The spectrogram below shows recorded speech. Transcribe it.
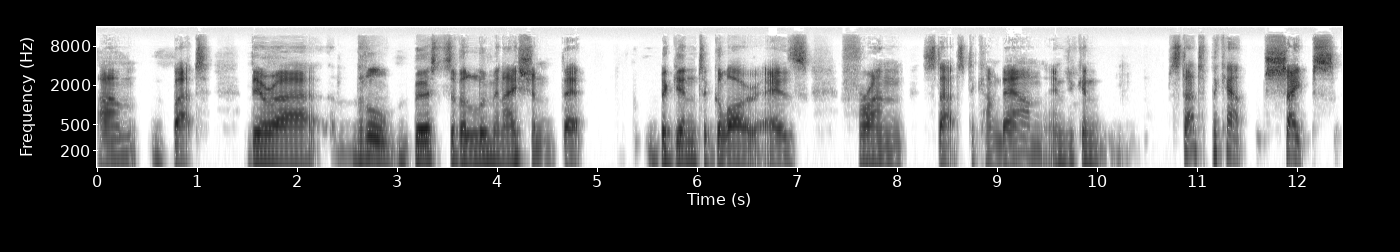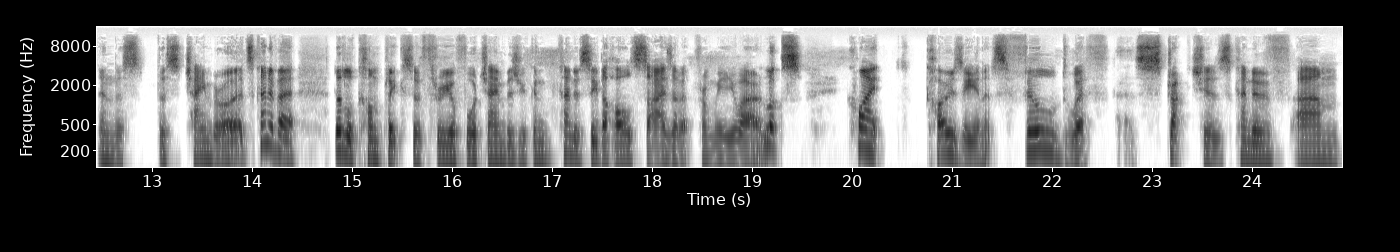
um, but there are little bursts of illumination that begin to glow as Frun starts to come down, and you can start to pick out shapes in this this chamber. or It's kind of a little complex of three or four chambers. You can kind of see the whole size of it from where you are. It looks quite cozy, and it's filled with uh, structures, kind of um,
